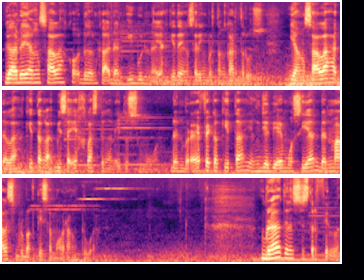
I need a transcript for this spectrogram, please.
Gak ada yang salah kok dengan keadaan ibu dan ayah kita yang sering bertengkar terus. Yang salah adalah kita gak bisa ikhlas dengan itu semua dan berefek ke kita yang jadi emosian dan males berbakti sama orang tua. Brother dan sister Villa,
